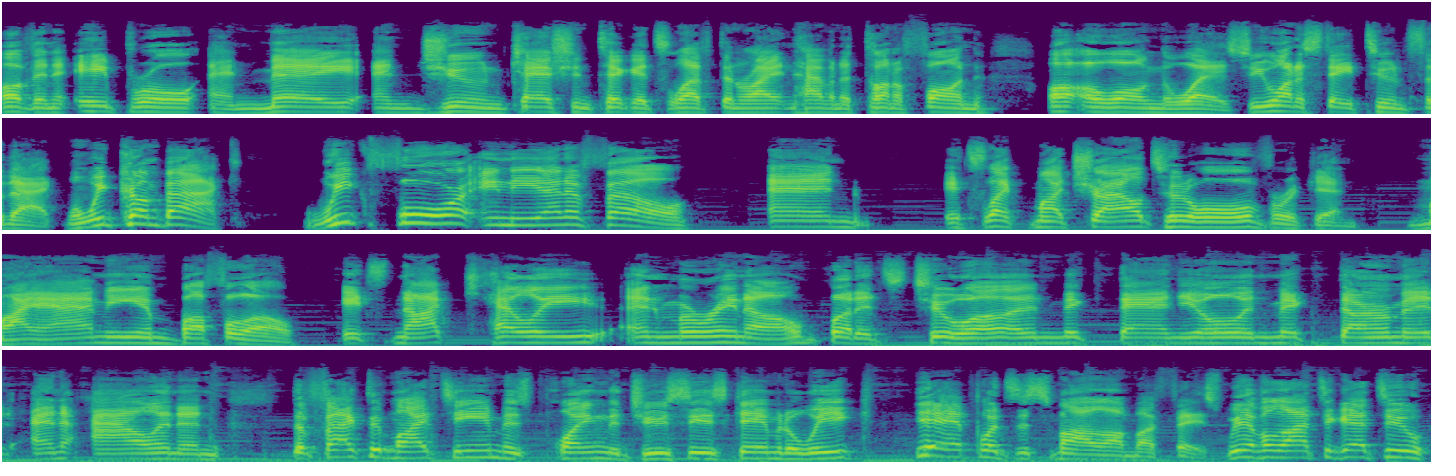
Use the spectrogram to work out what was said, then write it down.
of an April and May and June cashing tickets left and right and having a ton of fun uh, along the way. So you want to stay tuned for that. When we come back, week four in the NFL, and it's like my childhood all over again. Miami and Buffalo. It's not Kelly and Marino, but it's Tua and McDaniel and McDermott and Allen. And the fact that my team is playing the juiciest game of the week, yeah, it puts a smile on my face. We have a lot to get to.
